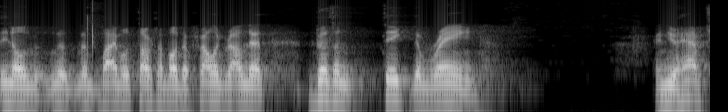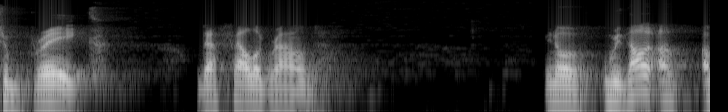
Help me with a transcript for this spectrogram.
You know, the, the Bible talks about the fallow ground that doesn't take the rain. And you have to break that fallow ground. You know, without a, a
